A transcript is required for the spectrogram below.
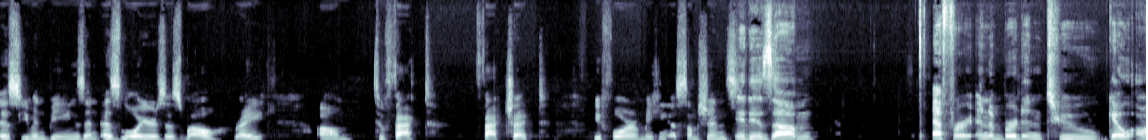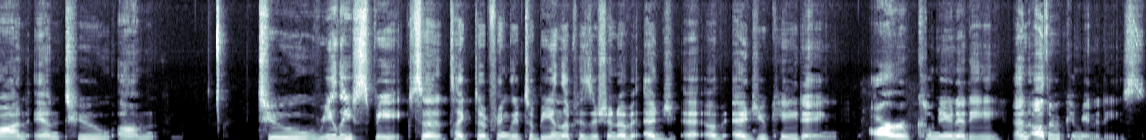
as human beings and as lawyers as well, right? Um, to fact fact checked before making assumptions. It is um, effort and a burden to go on and to um, to really speak to like to frankly to be in the position of edu- of educating our community and other communities.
